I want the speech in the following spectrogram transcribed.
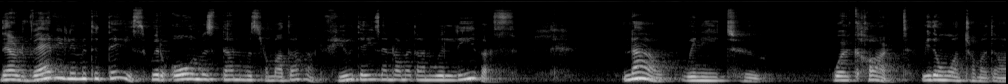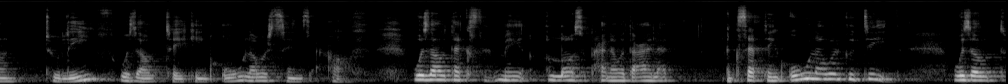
there are very limited days. We're almost done with Ramadan. Few days and Ramadan will leave us. Now we need to work hard. We don't want Ramadan to leave without taking all our sins off, without may Allah subhanahu wa ta'ala accepting all our good deed, without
